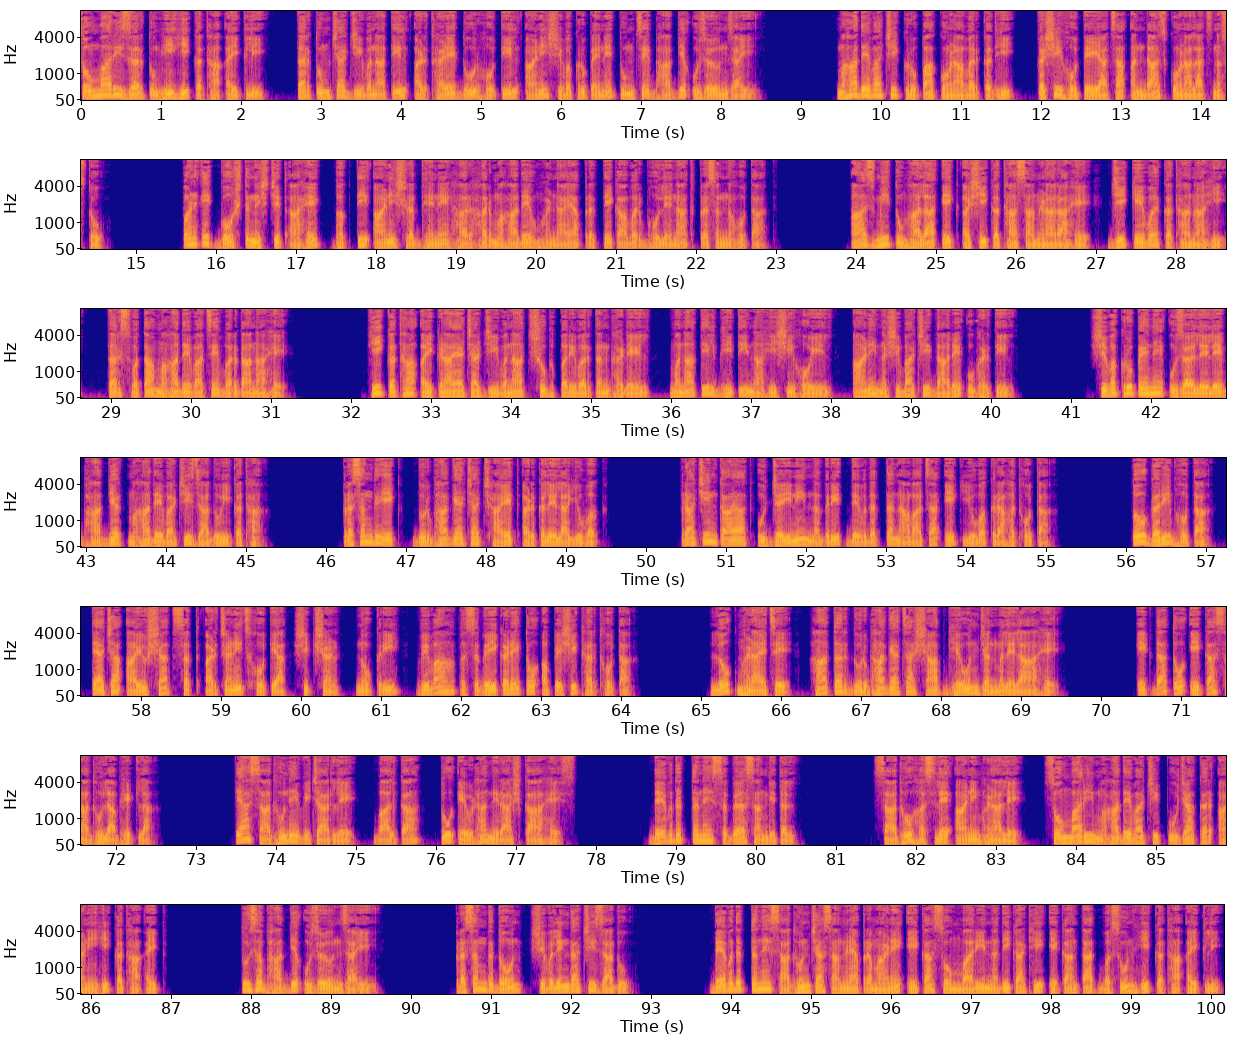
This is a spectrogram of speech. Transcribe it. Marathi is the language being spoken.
सोमवारी जर तुम्ही ही कथा ऐकली तर तुमच्या जीवनातील अडथळे दूर होतील आणि शिवकृपेने तुमचे भाग्य उजळून जाईल. महादेवाची कृपा कोणावर कधी कशी होते याचा अंदाज कोणालाच नसतो. पण एक गोष्ट निश्चित आहे भक्ती आणि श्रद्धेने हर हर महादेव म्हणणाऱ्या प्रत्येकावर भोलेनाथ प्रसन्न होतात. आज मी तुम्हाला एक अशी कथा सांगणार आहे जी केवळ कथा नाही तर स्वतः महादेवाचे वरदान आहे. ही कथा ऐकणाऱ्याच्या जीवनात शुभ परिवर्तन घडेल मनातील भीती नाहीशी होईल आणि नशिबाची दारे उघडतील. शिवकृपेने उजळलेले भाग्य महादेवाची जादुई कथा. प्रसंग एक दुर्भाग्याच्या छायेत अडकलेला युवक. प्राचीन काळात उज्जयिनी नगरीत देवदत्त नावाचा एक युवक राहत होता. तो गरीब होता. त्याच्या आयुष्यात सत अडचणीच होत्या. शिक्षण नोकरी विवाह सगळीकडे तो अपयशी ठरत होता. लोक म्हणायचे हा तर दुर्भाग्याचा शाप घेऊन जन्मलेला आहे. एकदा तो एका साधूला भेटला. त्या साधूने विचारले बालका तू एवढा निराश का आहेस? देवदत्तने सगळं सांगितलं साधू हसले आणि म्हणाले सोमवारी महादेवाची पूजा कर आणि ही कथा ऐक. तुझं भाग्य उजळून जाईल प्रसंग दोन शिवलिंगाची जादू. देवदत्तने साधूंच्या सांगण्याप्रमाणे एका सोमवारी नदीकाठी एकांतात बसून ही कथा ऐकली.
